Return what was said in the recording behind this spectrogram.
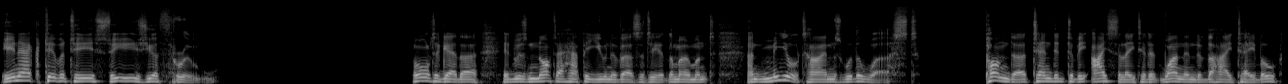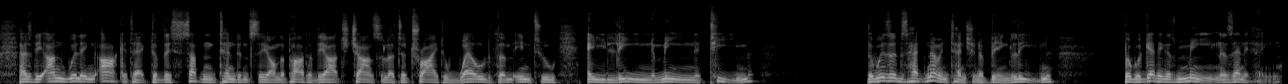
inactivity sees you through. Altogether, it was not a happy university at the moment, and meal times were the worst. Ponder tended to be isolated at one end of the high table, as the unwilling architect of this sudden tendency on the part of the Arch Chancellor to try to weld them into a lean, mean team. The wizards had no intention of being lean, but were getting as mean as anything.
